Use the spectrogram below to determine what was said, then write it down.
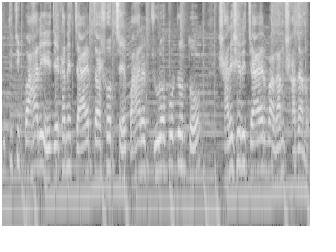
প্রতিটি পাহাড়ি যেখানে চায়ের চাষ হচ্ছে, পাহাড়ের চূড়া পর্যন্ত সারি সারি চায়ের বাগান সাজানো।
